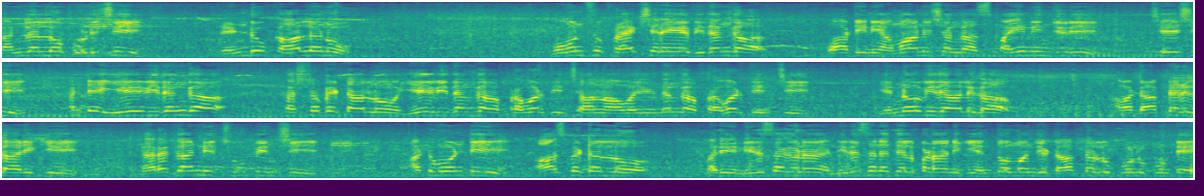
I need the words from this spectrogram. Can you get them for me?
కండ్లల్లో పొడిచి రెండు కాళ్ళను బోన్స్ ఫ్రాక్చర్ అయ్యే విధంగా వాటిని అమానుషంగా స్పైన్ ఇంజురీ చేసి అంటే ఏ విధంగా కష్టపెట్టాలనో ఏ విధంగా ప్రవర్తించాలనో ఆ విధంగా ప్రవర్తించి ఎన్నో విధాలుగా ఆ డాక్టర్ గారికి నరకాన్ని చూపించి అటువంటి హాస్పిటల్లో మరి నిరసన నిరసన తెలపడానికి ఎంతోమంది డాక్టర్లు పూనుకుంటే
